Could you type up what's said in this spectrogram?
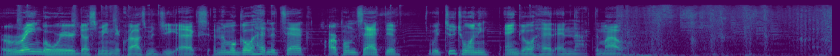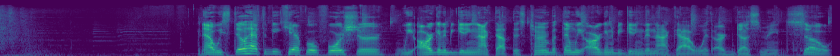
Rainbow Warrior Duskmane Necrozma GX. And then we'll go ahead and attack our opponent's active with 220 and go ahead and knock them out. Now, we still have to be careful for sure. We are going to be getting knocked out this turn, but then we are going to be getting the knockout with our Duskmane. So,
